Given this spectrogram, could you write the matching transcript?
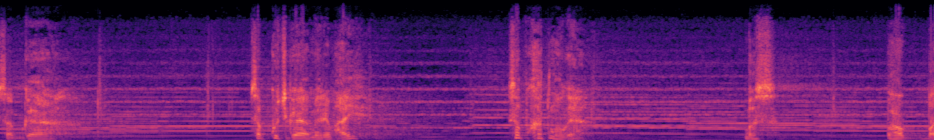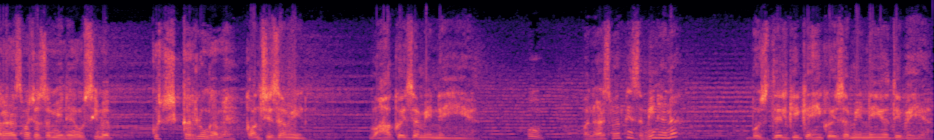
सब गया। सब कुछ गया मेरे भाई। सब खत्म हो गया। बस वहाँ बनारस में जो ज़मीन है उसी में कुछ कर लूँगा मैं। कौन सी ज़मीन? वहाँ कोई ज़मीन नहीं है। वो बनारस में अपनी ज़मीन है ना? बुजदिल की कहीं कोई ज़मीन नहीं होती भैया।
